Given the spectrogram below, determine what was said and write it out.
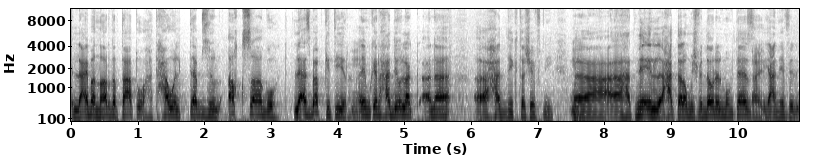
اللعيبة النهارده بتاعته هتحاول تبذل أقصى جهد لأسباب كتير مم. يمكن حد يقول لك أنا آه، حد يكتشفني. آه، هتنقل حتى لو مش في الدوري الممتاز أيوة. يعني في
